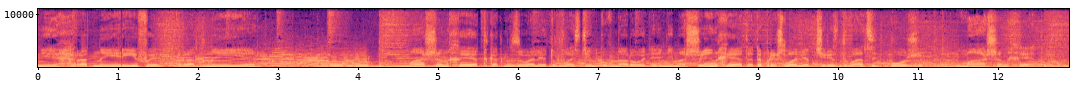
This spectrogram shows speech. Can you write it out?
Они, родные рифы, родные... Машинхед, как называли эту пластинку в народе. Не Машинхед, это пришло лет через 20 позже. Машинхед. door.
